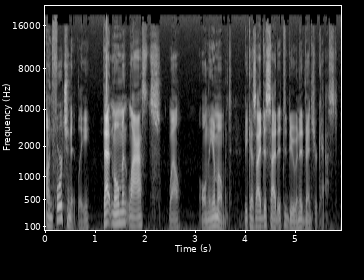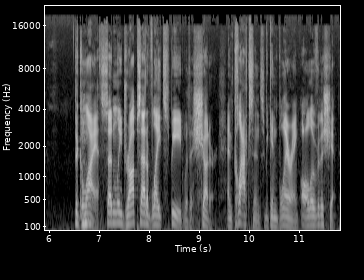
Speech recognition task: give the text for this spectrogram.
Unfortunately, that moment lasts, well, only a moment, because I decided to do an adventure cast. The hmm. Goliath suddenly drops out of light speed with a shudder, and klaxons begin blaring all over the ship.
